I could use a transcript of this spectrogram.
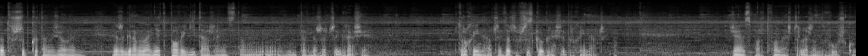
No to szybko tam wziąłem, że gram na nietypowej gitarze, więc tam pewne rzeczy gra się trochę inaczej. Znaczy wszystko gra się trochę inaczej. Wziąłem smartfona jeszcze leżąc w łóżku,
